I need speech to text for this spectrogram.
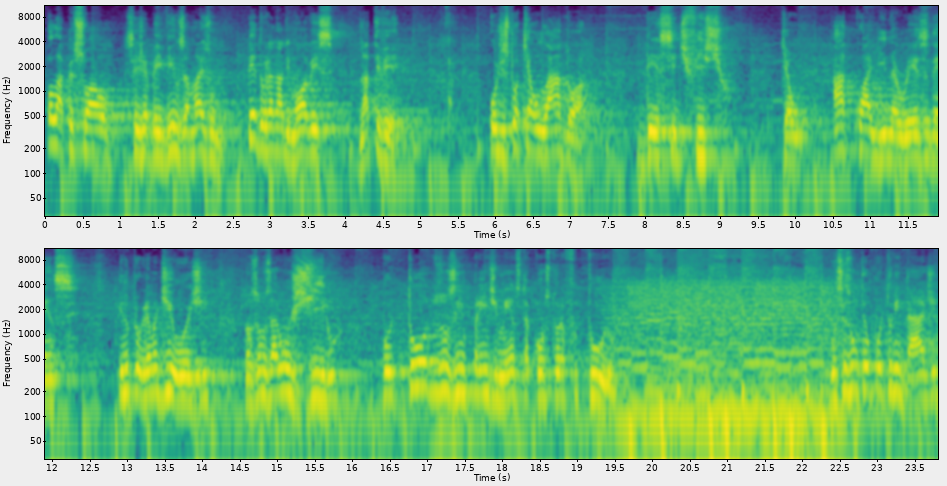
Olá pessoal, sejam bem-vindos a mais um Pedro Granado Imóveis na TV. Hoje estou aqui ao lado ó, desse edifício que é o Aqualina Residence. E no programa de hoje nós vamos dar um giro por todos os empreendimentos da consultora Futuro. Vocês vão ter oportunidade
